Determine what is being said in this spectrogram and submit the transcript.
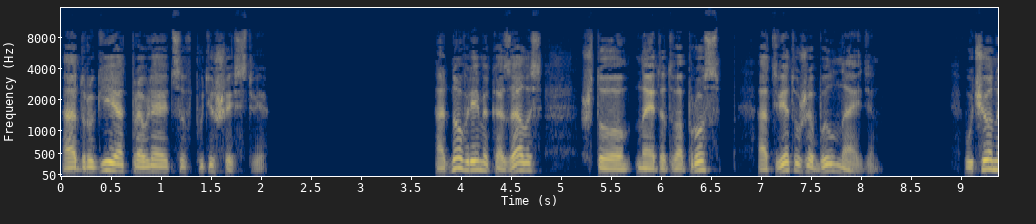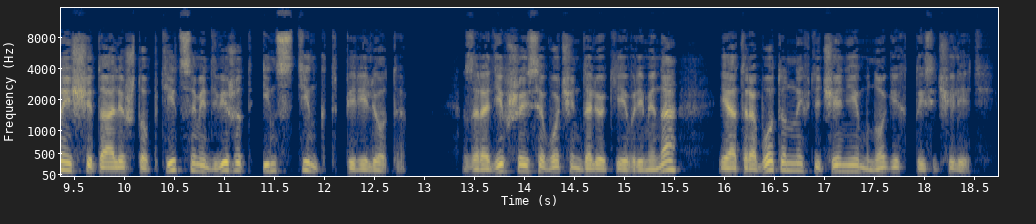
а другие отправляются в путешествие. Одно время казалось, что на этот вопрос ответ уже был найден. Ученые считали, что птицами движет инстинкт перелета, зародившийся в очень далекие времена и отработанный в течение многих тысячелетий.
